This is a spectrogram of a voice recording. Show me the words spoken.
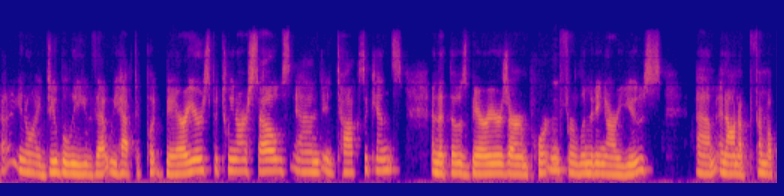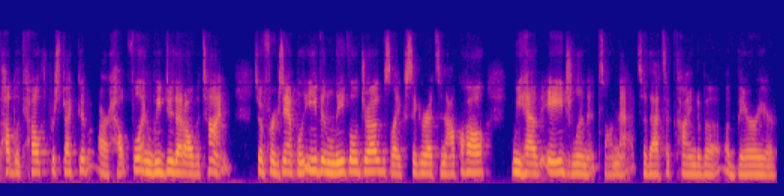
uh, you know, I do believe that we have to put barriers between ourselves and intoxicants, and that those barriers are important for limiting our use um, and on a from a public health perspective are helpful and we do that all the time. So for example even legal drugs like cigarettes and alcohol we have age limits on that. So that's a kind of a, a barrier.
